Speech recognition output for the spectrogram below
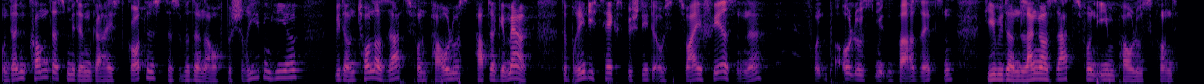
Und dann kommt das mit dem Geist Gottes, das wird dann auch beschrieben hier. Wieder ein toller Satz von Paulus. Habt ihr gemerkt, der Predigtext besteht aus zwei Versen ne? von Paulus mit ein paar Sätzen. Hier wieder ein langer Satz von ihm. Paulus konnte,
